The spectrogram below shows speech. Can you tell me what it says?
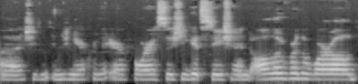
Uh, she's an engineer for the Air Force, so she gets stationed all over the world,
